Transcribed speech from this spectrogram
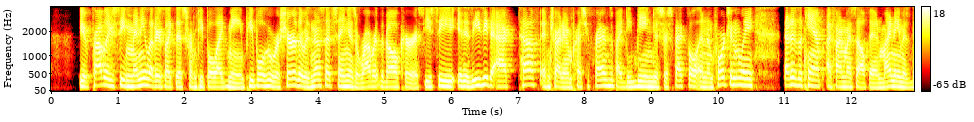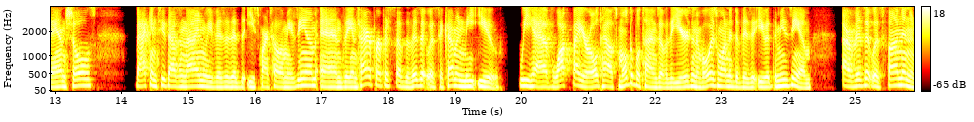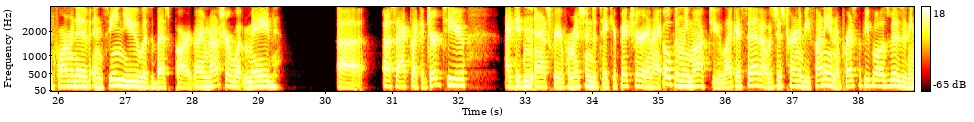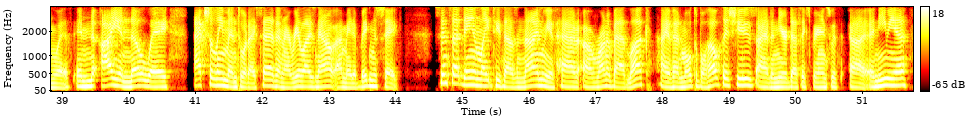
You've probably received many letters like this from people like me, people who were sure there was no such thing as a Robert the Doll curse. You see, it is easy to act tough and try to impress your friends by de- being disrespectful, and unfortunately, that is the camp I find myself in. My name is Dan Scholes. Back in 2009, we visited the East Martello Museum, and the entire purpose of the visit was to come and meet you. We have walked by your old house multiple times over the years and have always wanted to visit you at the museum. Our visit was fun and informative, and seeing you was the best part. I am not sure what made uh, us act like a jerk to you. I didn't ask for your permission to take your picture, and I openly mocked you. Like I said, I was just trying to be funny and impress the people I was visiting with. And I, in no way, actually meant what I said, and I realize now I made a big mistake. Since that day in late 2009, we have had a run of bad luck. I have had multiple health issues. I had a near death experience with uh, anemia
